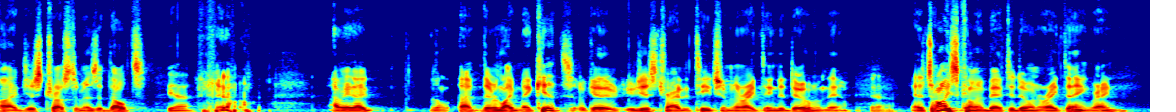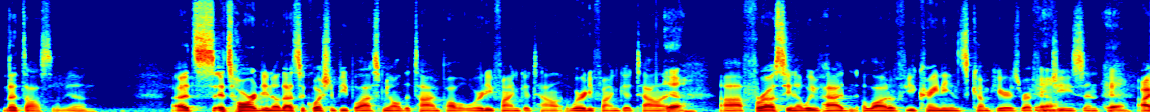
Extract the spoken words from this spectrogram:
I just trust them as adults. Yeah, You know, I mean, I, they're like my kids. Okay, you just try to teach them the right thing to do, and they, yeah, and it's always coming back to doing the right thing, right? that's awesome. Yeah, it's it's hard. You know, that's a question people ask me all the time. Pavel, where do you find good talent? Where do you find good talent? Yeah. Uh, for us, you know, we've had a lot of Ukrainians come here as refugees, and Yeah. I,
